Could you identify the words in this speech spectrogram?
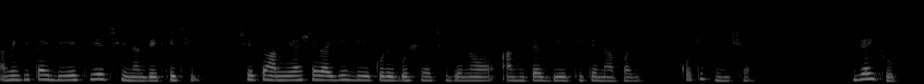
আমি কি তার বিয়ে খেয়েছি না দেখেছি? সে তো আমি আসার আগেই বিয়ে করে বসে আছে যেন আমি তার বিয়ে খেতে না পারি। কত হিংসা। যাই হোক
